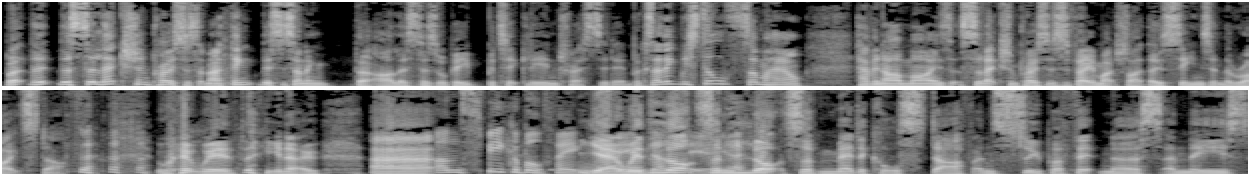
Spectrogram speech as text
But the, the selection process, and I think this is something that our listeners will be particularly interested in? Because I think we still somehow have in our minds that selection process is very much like those scenes in the right stuff with, with, you know, uh, unspeakable things. Yeah, with lots to and yeah? lots of medical stuff and super fitness and these.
